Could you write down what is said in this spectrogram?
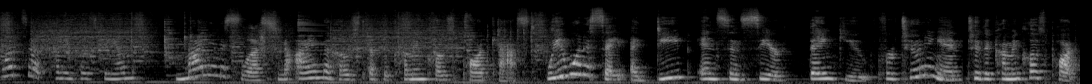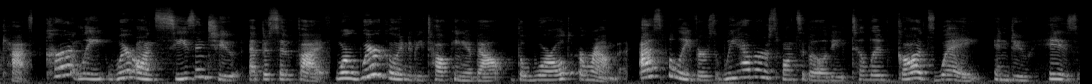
What's up, Coming Close fam? My name is Celeste, and I am the host of the Coming Close podcast. We want to say a deep and sincere thank you for tuning in to the Coming Close podcast. Currently, we're on season two, episode five, where we're going to be talking about the world around us. As believers, we have a responsibility to live God's way and do His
